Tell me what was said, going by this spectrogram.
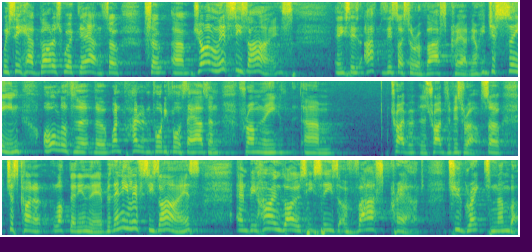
We see how God has worked it out. And so, so um, John lifts his eyes and he says, After this, I saw a vast crowd. Now, he'd just seen all of the, the 144,000 from the um, tribe of, the tribes of Israel. So just kind of lock that in there. But then he lifts his eyes, and behind those, he sees a vast crowd, too great to number,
